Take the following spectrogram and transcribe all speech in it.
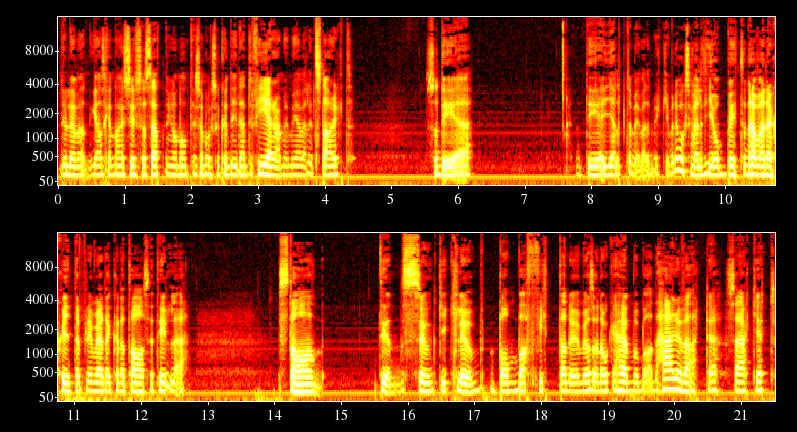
Det blev en ganska nice sysselsättning och någonting som jag också kunde identifiera mig med väldigt starkt. Så det det hjälpte mig väldigt mycket. Men det var också väldigt jobbigt när man är skitdeprimerad att kunna ta sig till eh, stan till en sunkig klubb, bomba fitta nu med och sen åka hem och bara det här är värt det, säkert.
